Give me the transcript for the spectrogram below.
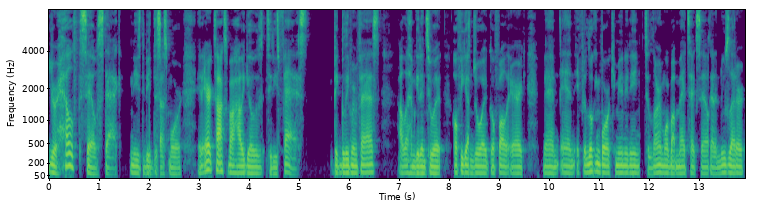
your health sales stack needs to be discussed more. And Eric talks about how he goes to these fast big believer in fast. I'll let him get into it. Hope you guys enjoy. Go follow Eric, man. And if you're looking for a community to learn more about MedTech sales, got a newsletter.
